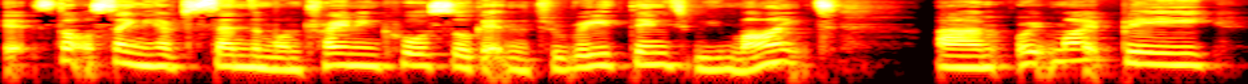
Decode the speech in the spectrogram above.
it's not saying you have to send them on training course or get them to read things. We might, um, or it might be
